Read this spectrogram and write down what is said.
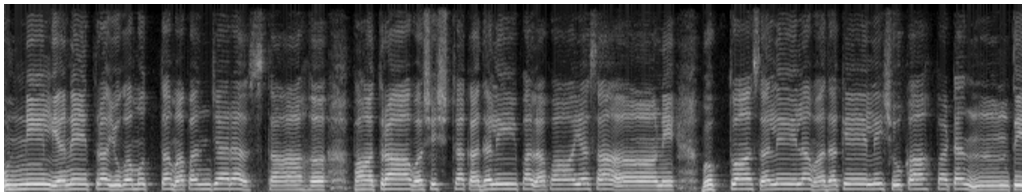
उन्नील्यनेत्रयुगमुत्तमपञ्जरस्थाः पात्रावशिष्टकदलीफलपायसानि भुक्त्वा सलिलमदकेलिशुकाः पठन्ति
